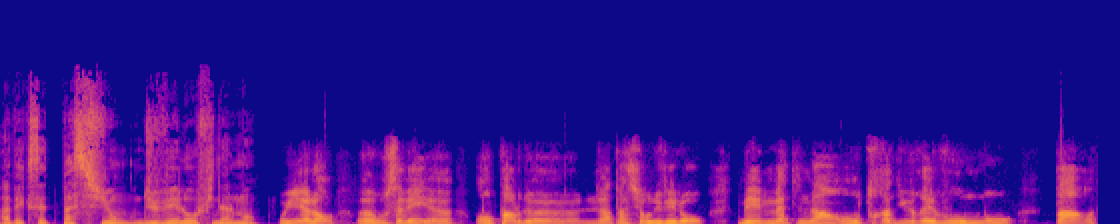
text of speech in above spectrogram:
avec cette passion du vélo finalement. Oui, alors vous savez, on parle de la passion du vélo, mais maintenant on traduirait vos mots par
